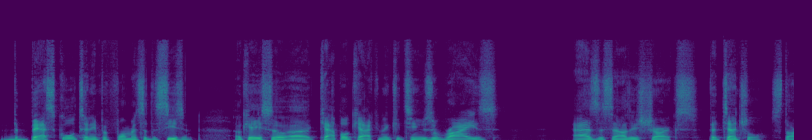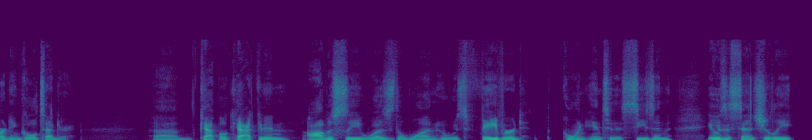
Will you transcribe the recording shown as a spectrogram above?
the best goaltending performance of the season. Okay, so uh, Kaapo Kähkönen continues to rise as the San Jose Sharks' potential starting goaltender. Um, Kaapo Kähkönen obviously was the one who was favored going into the season. It was essentially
